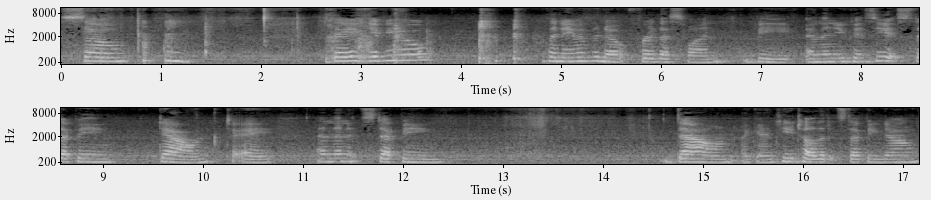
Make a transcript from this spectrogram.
So they give you the name of the note for this one, B, and then you can see it stepping down to A, and then it's stepping down again. Can you tell that it's stepping down?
